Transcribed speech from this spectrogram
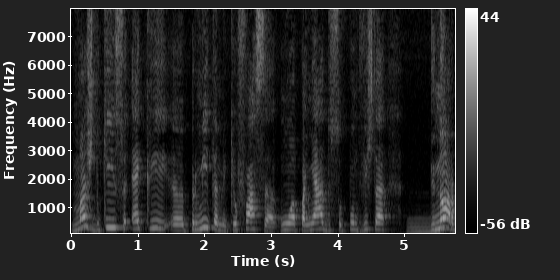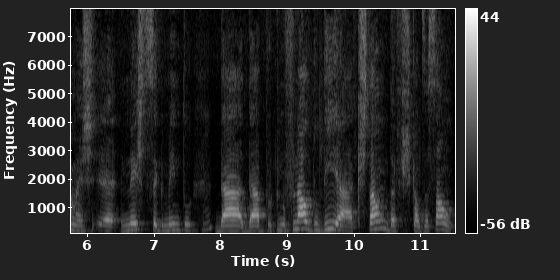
mais do que isso é que uh, permita-me que eu faça um apanhado sob o ponto de vista de normas uh, neste segmento da, da porque no final do dia a questão da fiscalização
